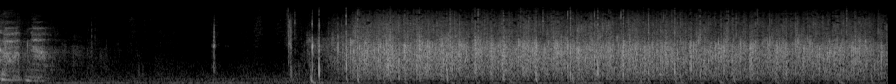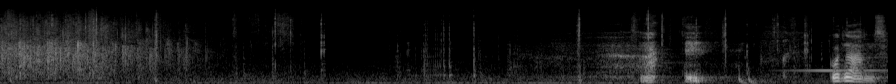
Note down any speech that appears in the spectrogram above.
Gardner. Guten Abend.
